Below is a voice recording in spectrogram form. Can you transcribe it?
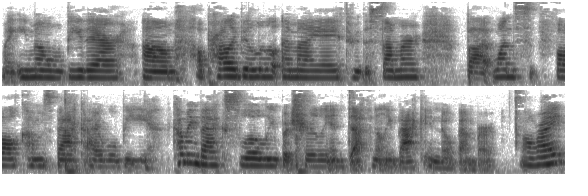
My email will be there. Um, I'll probably be a little MIA through the summer, but once fall comes back, I will be coming back slowly but surely and definitely back in November. All right,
